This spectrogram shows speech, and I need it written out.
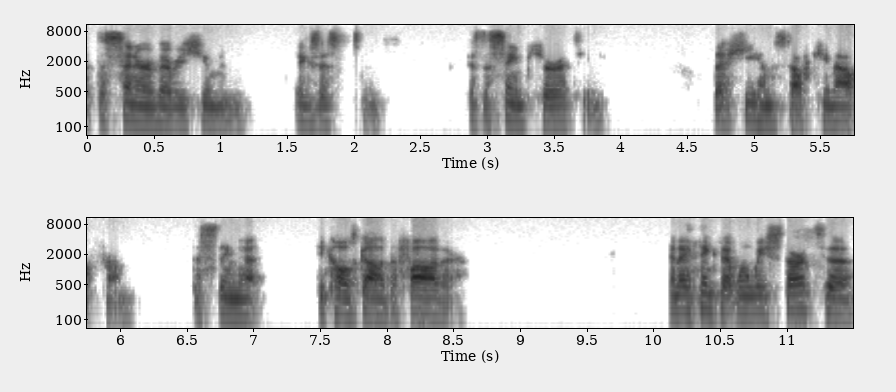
at the center of every human existence is the same purity that he himself came out from, this thing that he calls God the Father. And I think that when we start to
